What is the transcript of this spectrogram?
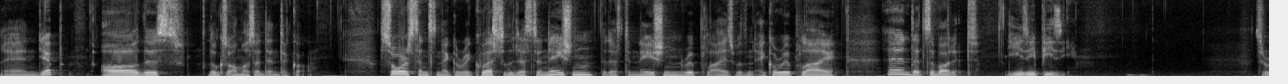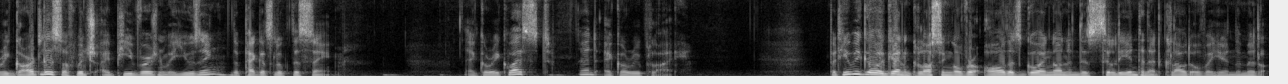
And yep, all this looks almost identical. Source sends an echo request to the destination, the destination replies with an echo reply, and that's about it. Easy peasy. So regardless of which IP version we're using, the packets look the same. Echo request and echo reply. But here we go again, glossing over all that's going on in this silly internet cloud over here in the middle.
